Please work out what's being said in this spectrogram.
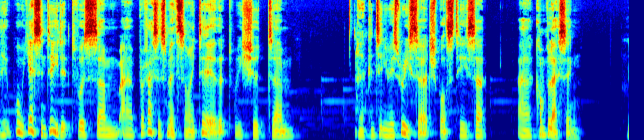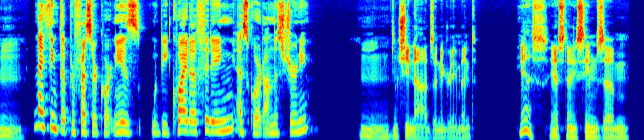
Eh, well, yes, indeed. It was um, uh, Professor Smith's idea that we should um, uh, continue his research whilst he's convalescing. Hmm. And I think that Professor Courtenay is would be quite a fitting escort on this journey. Hmm. She nods in agreement. Yes, yes. No, he seems um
